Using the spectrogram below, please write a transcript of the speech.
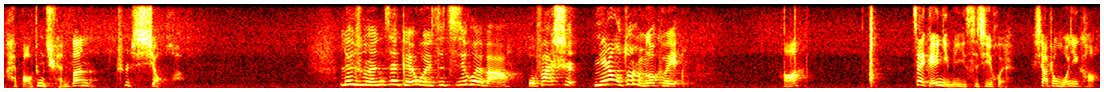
还保证全班呢，真是笑话。雷主任，你再给我一次机会吧，我发誓，你让我做什么都可以。好啊，再给你们一次机会，下周模拟考，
